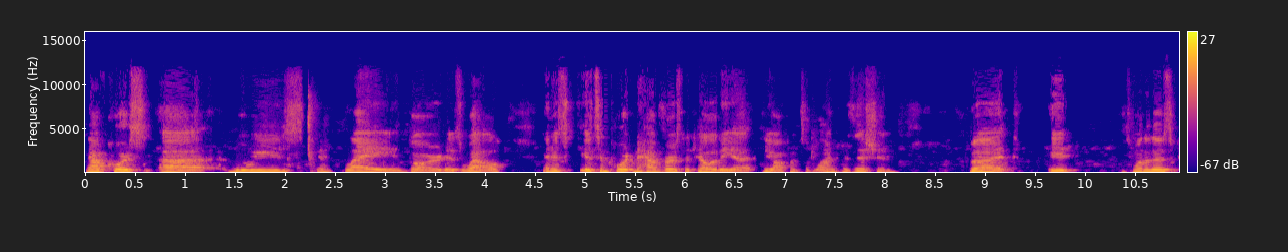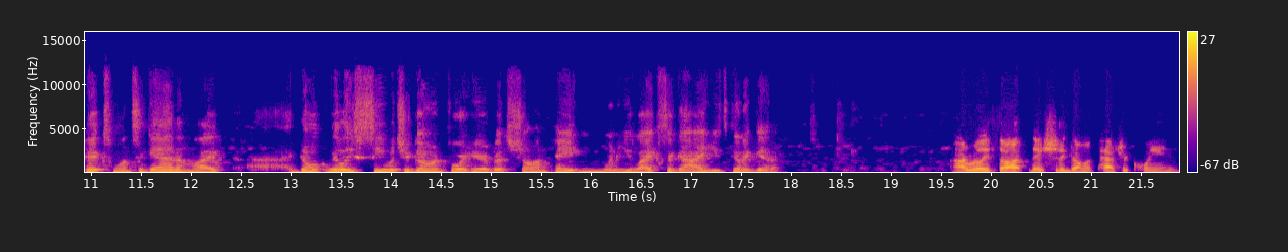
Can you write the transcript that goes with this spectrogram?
now, of course, uh, Ruiz can play guard as well, and it's it's important to have versatility at the offensive line position. But it it's one of those picks. Once again, I'm like, I don't really see what you're going for here. But Sean Payton, when he likes a guy, he's gonna get him. I really thought they should have gone with Patrick Queen.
